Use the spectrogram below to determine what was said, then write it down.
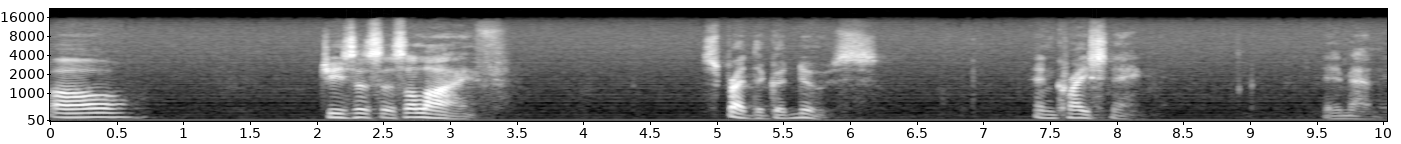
Oh, Jesus is alive. Spread the good news. In Christ's name, amen.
